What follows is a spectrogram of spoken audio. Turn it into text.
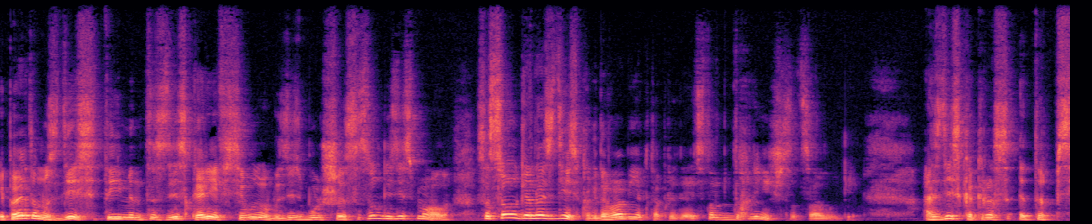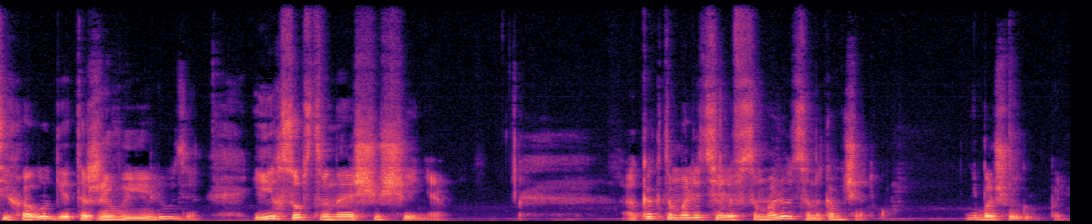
И поэтому здесь ты именно, здесь, скорее всего, здесь больше социологии, здесь мало. Социология, она здесь, когда вы объект определяете, там дохренища социологии. А здесь как раз это психология, это живые люди и их собственные ощущения. А как-то мы летели в самолете на Камчатку небольшой группой.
